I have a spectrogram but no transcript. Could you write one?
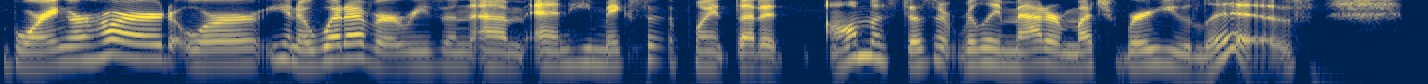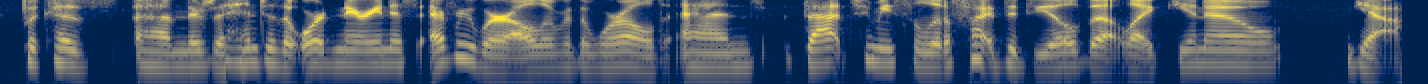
boring or hard or you know whatever reason. Um, and he makes the point that it almost doesn't really matter much where you live because um, there's a hint of the ordinariness everywhere all over the world and that to me solidified the deal that like you know yeah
